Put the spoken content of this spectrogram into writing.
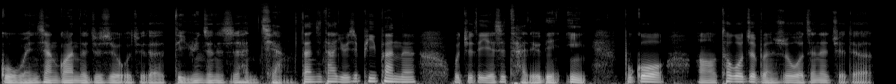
古文相关的，就是我觉得底蕴真的是很强，但是他有一些批判呢，我觉得也是踩的有点硬。不过，呃，透过这本书，我真的觉得，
